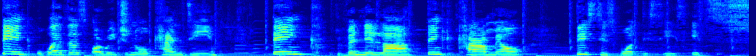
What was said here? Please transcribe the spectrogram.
think Werther's original candy think vanilla think caramel. This is what this is. It's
